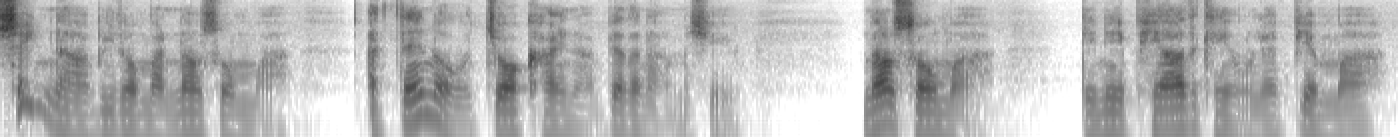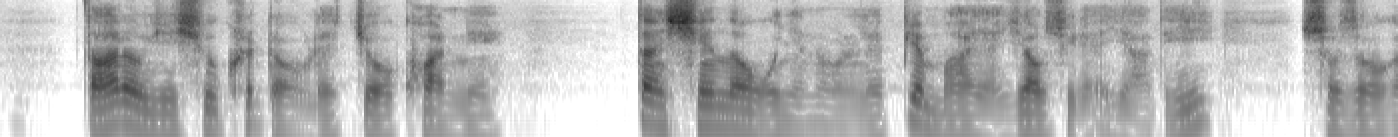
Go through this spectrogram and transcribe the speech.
စိတ်နာပြီးတော့မှနောက်ဆုံးမှာအသင်းတော်ကိုကြောခိုင်းတာပြဿနာမရှိဘူးနောက်ဆုံးမှာဒီနေ့ဘုရားသခင်ကိုလည်းပြစ်မှာသားတော်ယေရှုခရစ်တော်ကိုလည်းကြော်ခွနှင်းတန်ရှင်းသောဝိညာဉ်တော်ကိုလည်းပြစ်မှားရရောက်စေတဲ့အရာသည်စောစောက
